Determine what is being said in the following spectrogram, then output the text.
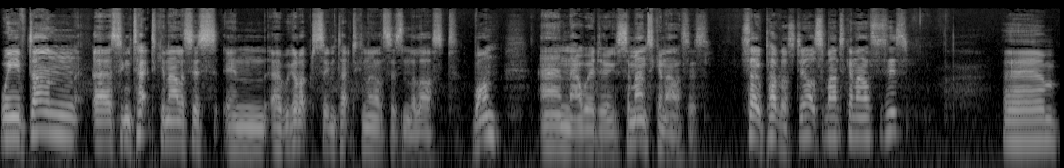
we've done uh, syntactic analysis in, uh, we got up to syntactic analysis in the last one, and now we're doing semantic analysis. So, Pavlos, do you know what semantic analysis is? Um,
